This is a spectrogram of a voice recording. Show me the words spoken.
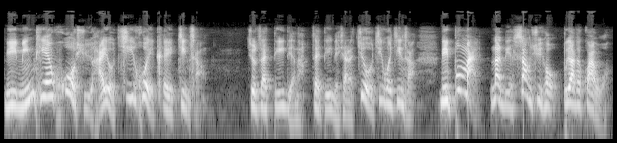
你明天或许还有机会可以进场，就在低一点了，再低一点下来就有机会进场。你不买，那你上去以后不要再怪我，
